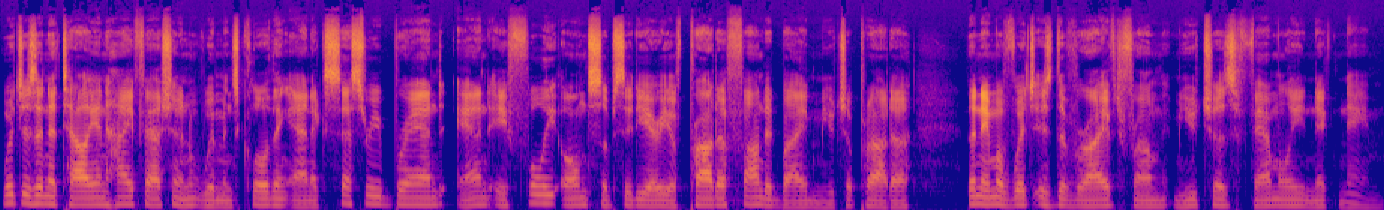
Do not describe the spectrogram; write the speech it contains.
which is an Italian high fashion women's clothing and accessory brand and a fully owned subsidiary of Prada founded by Miuccia Prada, the name of which is derived from Miuccia's family nickname.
